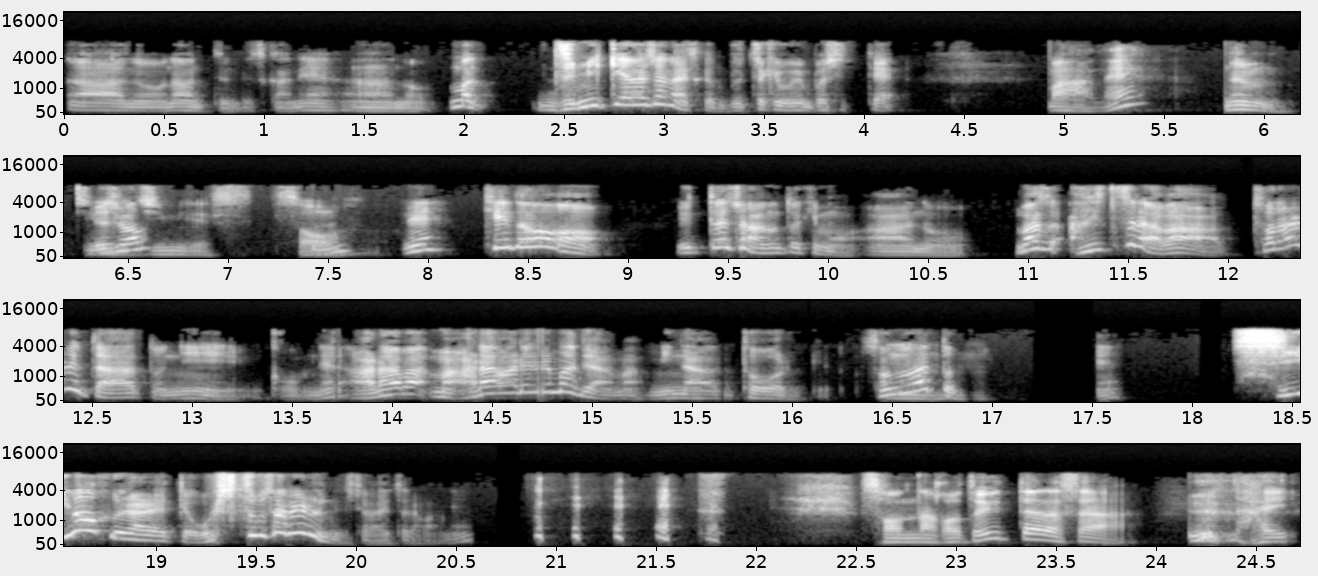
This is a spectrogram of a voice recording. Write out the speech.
あの、なんていうんですかね。あの、まあ、地味キャラじゃないですか、ぶっちゃけ梅干しって。まあね。うん。地でしょ？味地味です。そう。うんね。けど、言ったでしょ、あの時も。あの、まずあいつらは、取られた後に、こうね、現、まあ、現れるまでは、まあ、みんな通るけど、その後、うん塩振られて押しつぶされるんですよ、あいつらはね。そんなこと言ったらさ、大、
